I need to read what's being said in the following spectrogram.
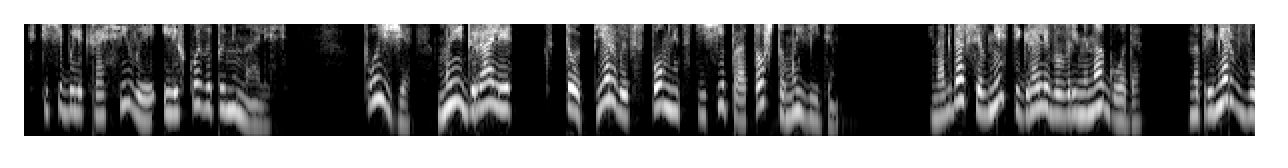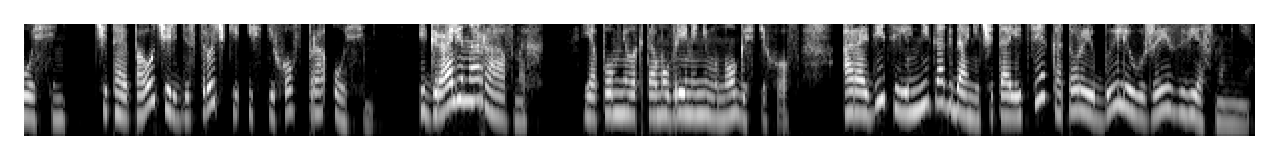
Стихи были красивые и легко запоминались. Позже мы играли «Кто первый вспомнит стихи про то, что мы видим?». Иногда все вместе играли во времена года. Например, в осень, читая по очереди строчки из стихов про осень. Играли на равных. Я помнила к тому времени много стихов, а родители никогда не читали те, которые были уже известны мне.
